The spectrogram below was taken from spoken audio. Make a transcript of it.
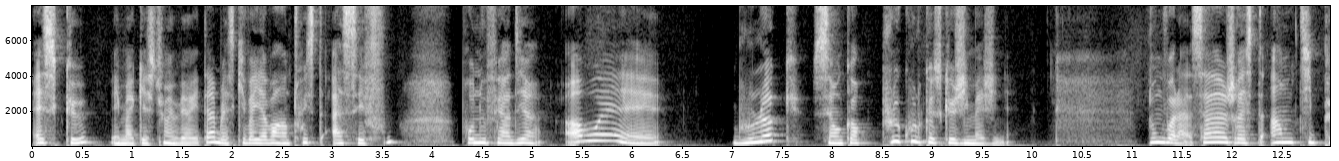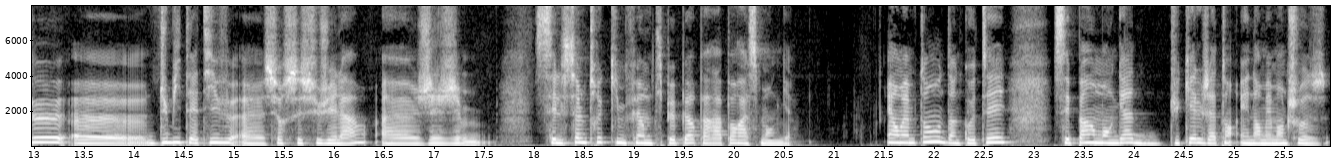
est-ce que, et ma question est véritable, est-ce qu'il va y avoir un twist assez fou pour nous faire dire Ah ouais, Blue Lock, c'est encore plus cool que ce que j'imaginais? Donc voilà, ça, je reste un petit peu euh, dubitative euh, sur ce sujet-là. Euh, c'est le seul truc qui me fait un petit peu peur par rapport à ce manga. Et en même temps, d'un côté, c'est pas un manga duquel j'attends énormément de choses.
